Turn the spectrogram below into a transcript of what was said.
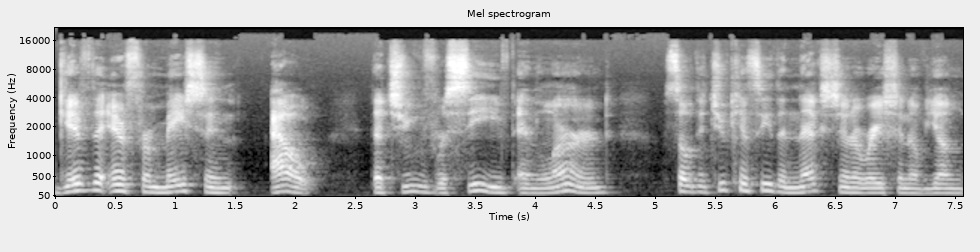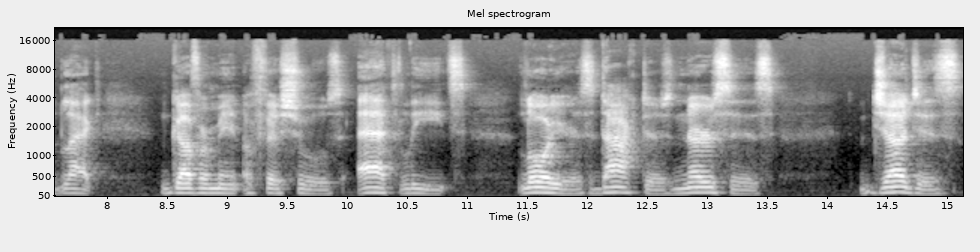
Give the information out that you've received and learned so that you can see the next generation of young black government officials, athletes, lawyers, doctors, nurses, judges,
